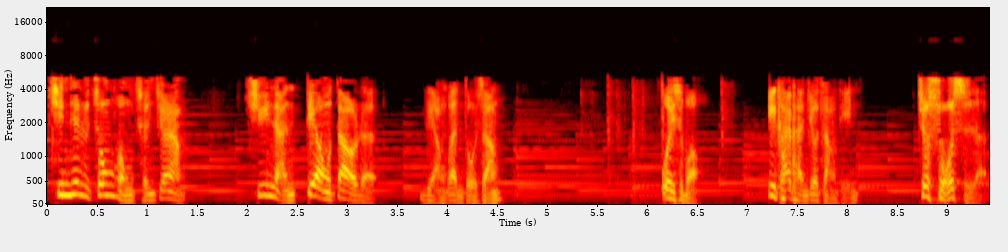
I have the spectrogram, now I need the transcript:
今天的中鸿成交量居然掉到了两万多张，为什么？一开盘就涨停，就锁死了，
